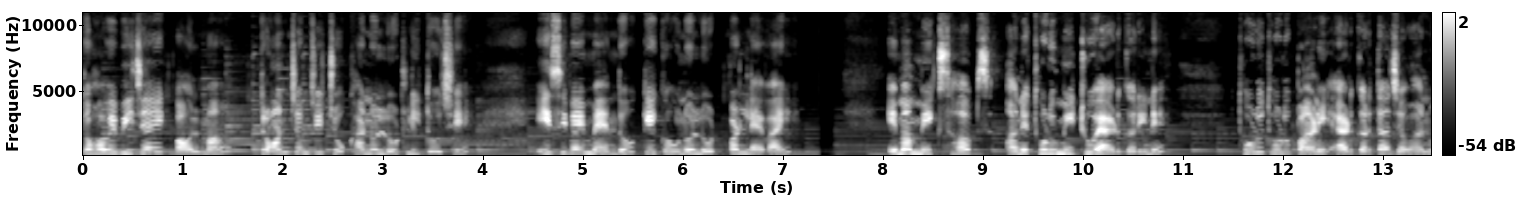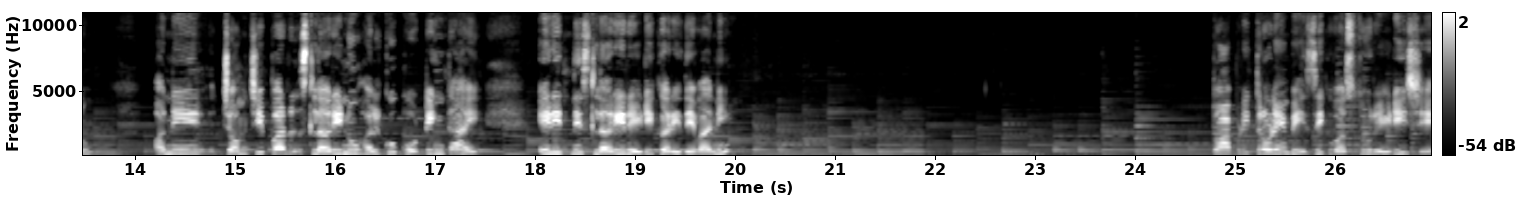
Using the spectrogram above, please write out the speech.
તો હવે બીજા એક બાઉલમાં ત્રણ ચમચી ચોખાનો લોટ લીધો છે. એ સિવાય મેંદો કે ઘઉંનો લોટ પણ લેવાય. એમાં મિક્સ હર્બ્સ અને થોડું મીઠું એડ કરીને થોડું થોડું પાણી એડ કરતા જવાનું અને ચમચી પર સ્લરીનું હલકું કોટિંગ થાય એ રીતની સ્લરી રેડી કરી દેવાની. તો આપણી ત્રણેય બેઝિક વસ્તુ રેડી છે.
